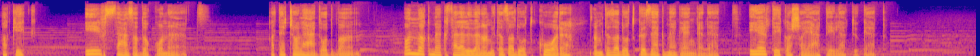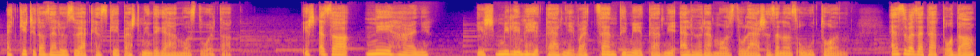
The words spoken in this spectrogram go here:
akik évszázadokon át a te családodban, annak megfelelően, amit az adott kor, amit az adott közeg megengedett, élték a saját életüket. Egy kicsit az előzőekhez képest mindig elmozdultak. És ez a néhány és milliméternyi vagy centiméternyi előre mozdulás ezen az úton. Ez vezetett oda,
